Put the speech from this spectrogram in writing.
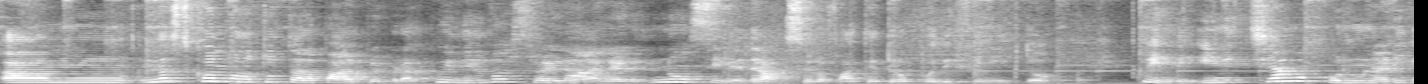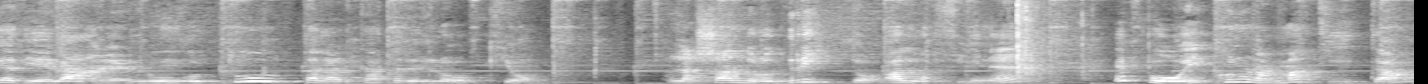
um, nascondono tutta la palpebra, quindi il vostro eyeliner non si vedrà se lo fate troppo definito. Quindi iniziamo con una riga di eyeliner lungo tutta l'arcata dell'occhio, lasciandolo dritto alla fine e poi con una matita,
